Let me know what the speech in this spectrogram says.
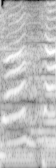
Sometimes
